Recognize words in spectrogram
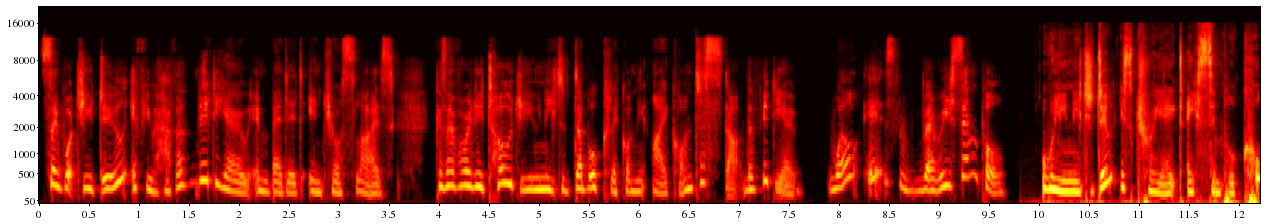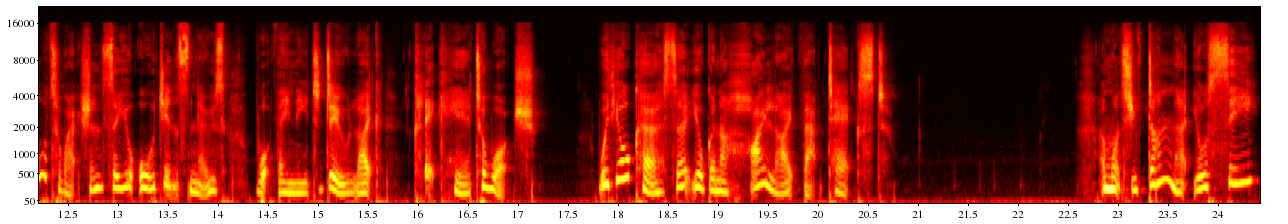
So, what do you do if you have a video embedded into your slides? Because I've already told you you need to double click on the icon to start the video. Well, it's very simple. All you need to do is create a simple call to action so your audience knows what they need to do, like click here to watch. With your cursor, you're going to highlight that text. And once you've done that, you'll see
